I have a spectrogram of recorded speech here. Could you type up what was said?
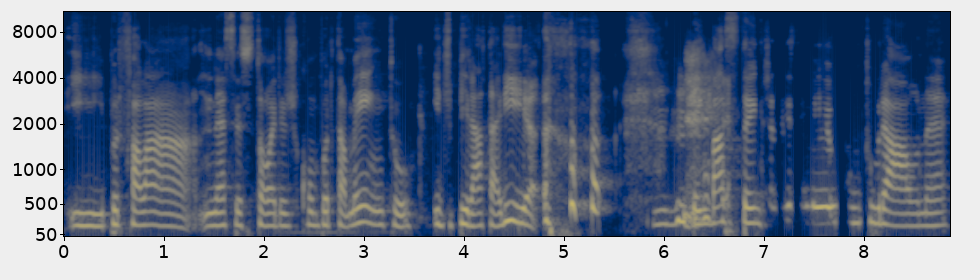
e por falar nessa história de comportamento e de pirataria, tem bastante desse meio cultural, né?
